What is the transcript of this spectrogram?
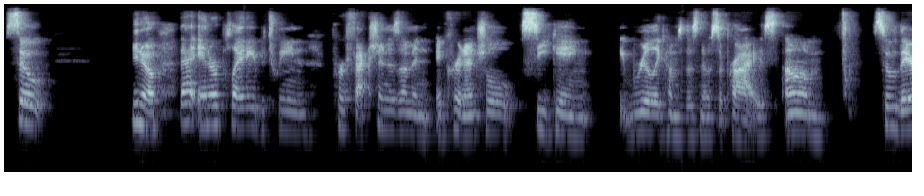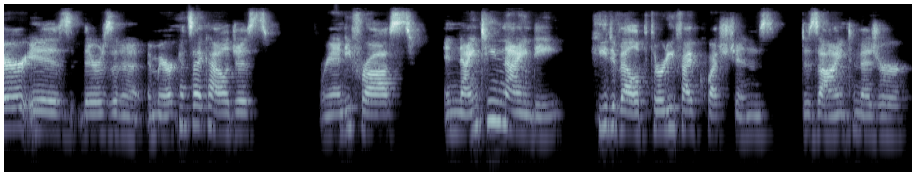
So you know that interplay between perfectionism and, and credential seeking it really comes as no surprise. Um so there is there's an American psychologist, Randy Frost. In 1990, he developed 35 questions designed to measure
